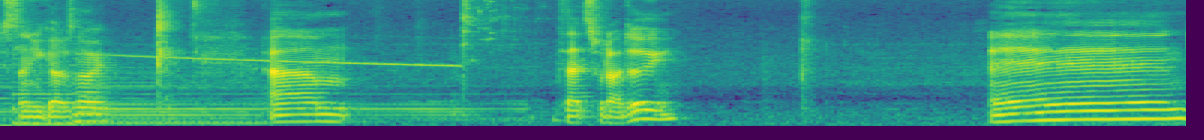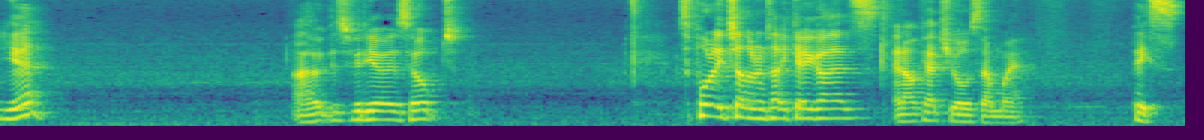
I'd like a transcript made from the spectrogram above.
Just letting you guys know. Um, that's what I do. And yeah. I hope this video has helped. Support each other and take care, guys. And I'll catch you all somewhere. Peace.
